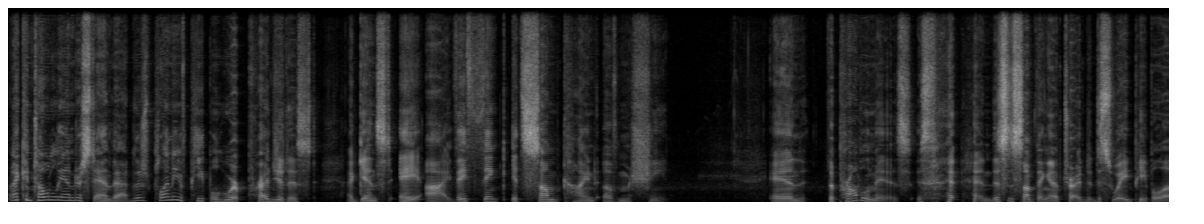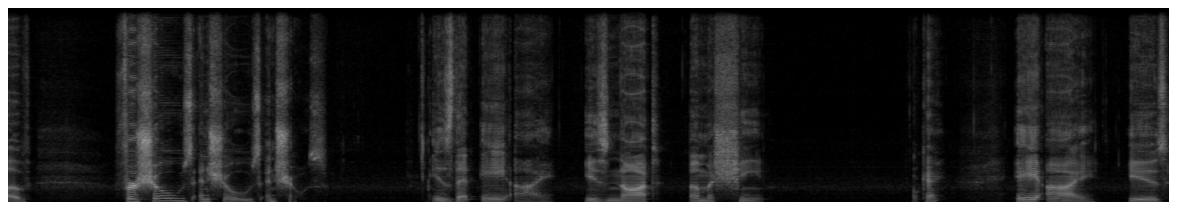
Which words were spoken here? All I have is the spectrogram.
I can totally understand that. There's plenty of people who are prejudiced against AI. They think it's some kind of machine. And the problem is, is that, and this is something I've tried to dissuade people of for shows and shows and shows, is that AI is not a machine. Okay? AI is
